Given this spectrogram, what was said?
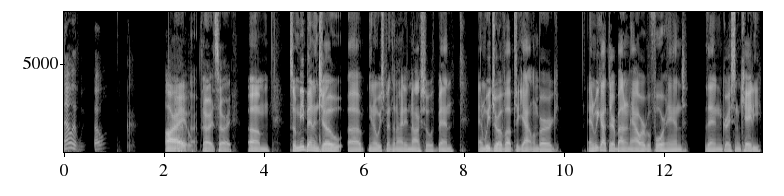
no, it go on. All right, All right, sorry. Um, so me, Ben, and Joe, uh, you know, we spent the night in Knoxville with Ben, and we drove up to Gatlinburg, and we got there about an hour beforehand than Grayson and Katie.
